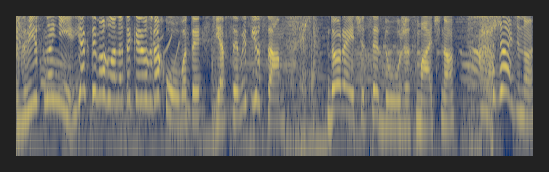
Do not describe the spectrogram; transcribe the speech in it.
Звісно, ні. Як ти могла на таке розраховувати? Я все вип'ю сам. До речі, це дуже смачно. Жадіно,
